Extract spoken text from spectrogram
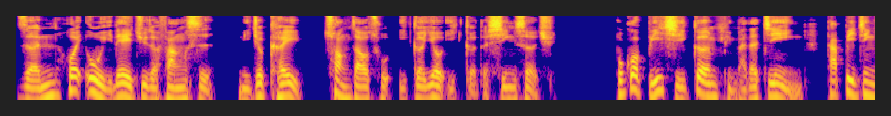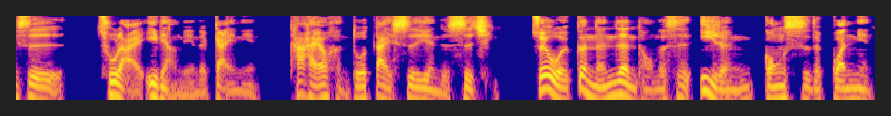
人会物以类聚的方式，你就可以创造出一个又一个的新社群。不过，比起个人品牌的经营，它毕竟是出来一两年的概念，它还有很多待试验的事情。所以我更能认同的是艺人公司的观念。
